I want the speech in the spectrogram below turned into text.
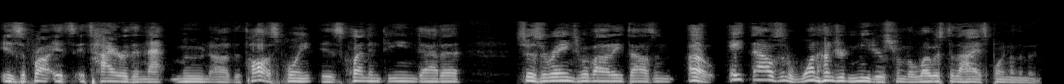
is a pro, it's, it's higher than that moon. Uh, the tallest point is Clementine data shows a range of about 8,000, oh, 8,100 meters from the lowest to the highest point on the moon.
